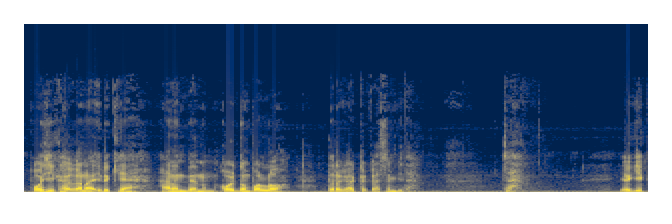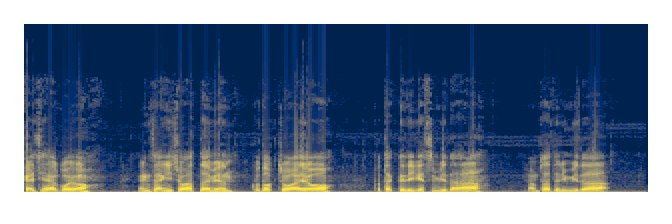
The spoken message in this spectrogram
보식하거나 이렇게 하는 데는 골든볼로 들어갈 것 같습니다. 자 여기까지 하고요. 영상이 좋았다면 구독 좋아요 부탁드리겠습니다. 감사드립니다.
